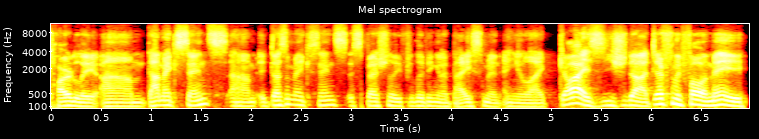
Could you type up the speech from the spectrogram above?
totally. Um, that makes sense. Um, it doesn't make sense, especially if you're living in a basement and you're like, guys, you should uh, definitely follow me.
